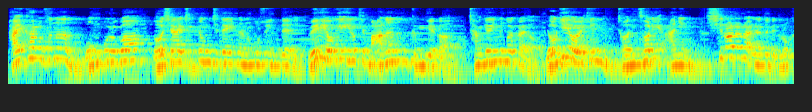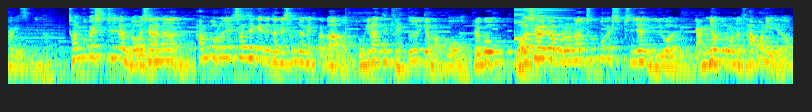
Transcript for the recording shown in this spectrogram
바이카로스는 몽골과 러시아의 접경지대에 있는 호수인데 왜 여기에 이렇게 많은 금괴가 잠겨있는 걸까요? 여기에 얽힌 전설이 아닌 실화를 알려드리도록 하겠습니다 1917년 러시아는 함부로 1차 세계대전에 참전했다가 독일한테 개뚜들겨 맞고 결국 러시아력으로는 1917년 2월, 양력으로는 3월이에요.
